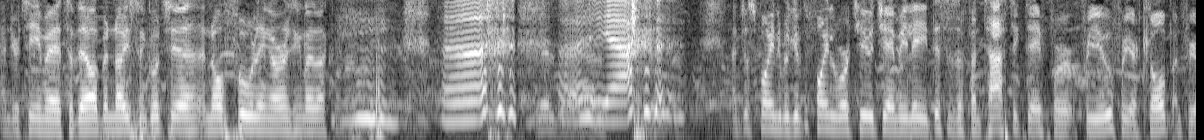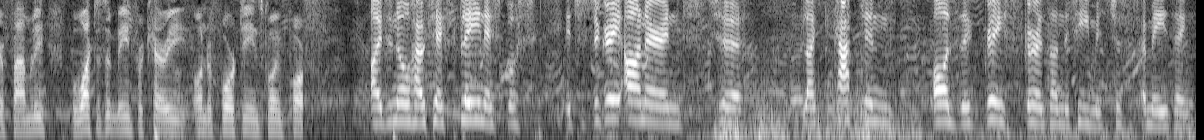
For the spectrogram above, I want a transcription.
And your teammates, have they all been nice and good to you? And no fooling or anything like that? uh, uh, yeah. and just finally, we'll give the final word to you, Jamie Lee. This is a fantastic day for, for you, for your club, and for your family. But what does it mean for Kerry under 14s going forward? I don't know how to explain it, but it's just a great honour and to like captain all the great girls on the team. It's just amazing.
